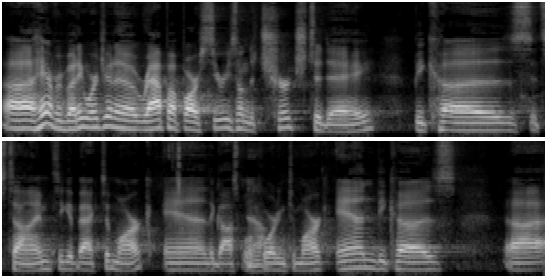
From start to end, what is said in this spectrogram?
Uh, hey, everybody, we're going to wrap up our series on the church today because it's time to get back to Mark and the gospel Yeah. according to Mark, and because uh,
